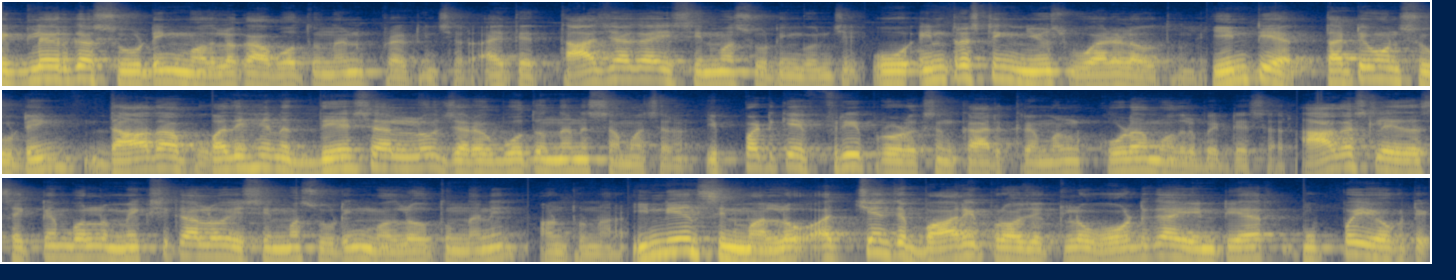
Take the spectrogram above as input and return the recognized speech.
రెగ్యులర్గా షూటింగ్ మొదలు కాబోతుందని ప్రకటించారు. అయితే తాజాగా ఈ సినిమా షూటింగ్ గురించి ఓ ఇంట్రెస్టింగ్ న్యూస్ వైరల్ అవుతుంది ఎన్టీఆర్ థర్టీ వన్ షూటింగ్ దాదాపు పదిహేను దేశాల్లో జరగబోతుందని సమాచారం. ఇప్పటికే ఫ్రీ ప్రొడక్షన్ కార్యక్రమాలను కూడా మొదలు పెట్టేశారు ఆగస్ట్ లేదా సెప్టెంబర్లో మెక్సికాలో ఈ సినిమా షూటింగ్ మొదలవుతుందని అంటున్నారు. ఇండియన్ సినిమాల్లో అత్యంత భారీ ప్రాజెక్టులో ఒకటిగా ఎన్టీఆర్ ముప్పై ఒకటి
